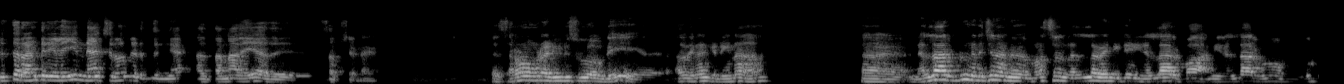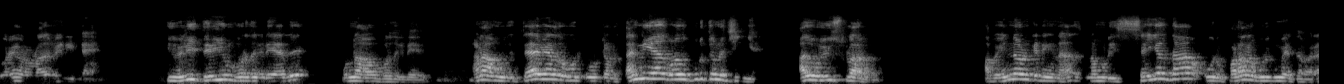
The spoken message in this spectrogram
மித்த ரெண்டு நிலையும் நேச்சுரல் எடுத்துங்க அது தன்னாலேயே அது சப்ஸ்டேட் ஆகும் சரவணம் கூட அடிக்கடி சொல்லுவோம் அப்படி. அது என்னன்னு கேட்டீங்கன்னா நல்லா இருக்குன்னு நினைச்சு நான் மனசுல நல்லா வேண்டிட்டேன். நீ நல்லா இருப்பா. நீ நல்லா இருக்கணும். ஒரு குறைய வரக்கூடாது வேண்டிட்டேன். இது வெளியே தெரியும் போறது கிடையாது. ஒன்றும் ஆக போறது கிடையாது. ஆனா அவங்களுக்கு தேவையான ஒரு தண்ணியாவது கொண்டு வந்து கொடுத்தோம்னு வச்சுக்கோங்க. அது ஒரு யூஸ்ஃபுல்லா இருக்கும். அப்ப என்னன்னு கேட்டீங்கன்னா நம்முடைய செயல் தான் ஒரு பலனை கொடுக்குமே தவிர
